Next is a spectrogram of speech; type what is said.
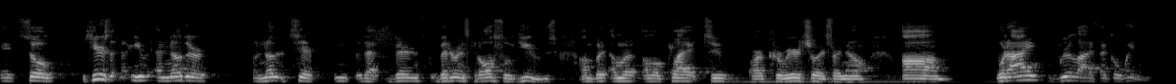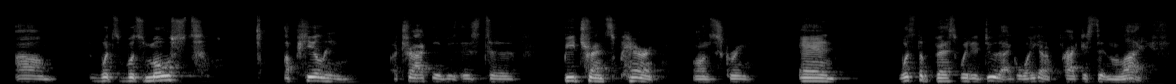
And so here's another another tip that veterans veterans could also use. Um, but I'm gonna I'm gonna apply it to our career choice right now. Um, what I realized, I go, wait a minute. Um, what's what's most appealing, attractive is, is to be transparent on screen. And what's the best way to do that? I go, well, you gotta practice it in life.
